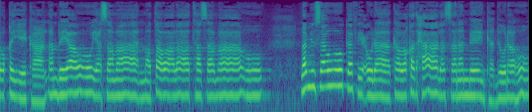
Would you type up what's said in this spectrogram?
ruqiyika alambiyaau ya samaan matawalaatha samaau. Lam yusawuuka fi culaaka waqad xaala sanan minka duunahum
